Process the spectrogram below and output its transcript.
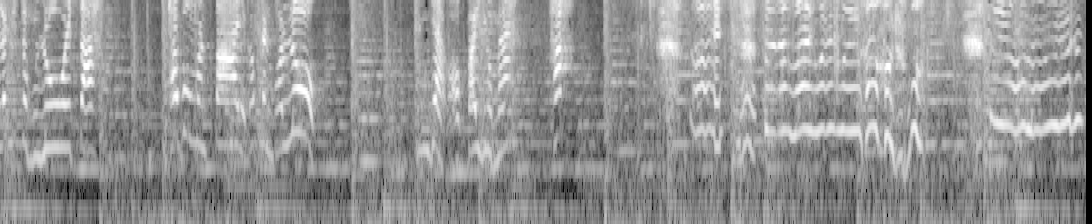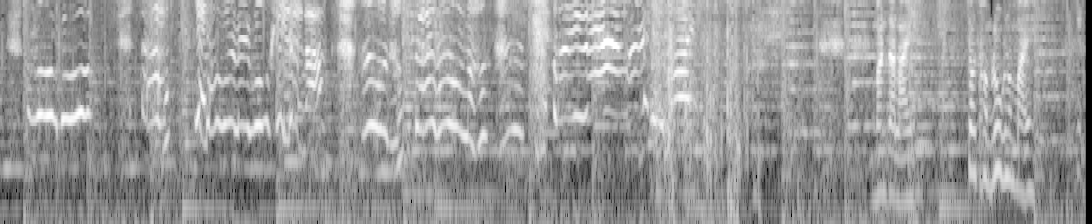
แล้วก็จงรู้ไว้ซะ ถ้าพวกมันตายก็เป็นเพราะลูกยังอยากออกไปอยู่ไหมฮะไม่ไม่ไม่ไม่ข้าขอโทษไม่เอาเลยข้าขอโทษอย่าทำอะไรพวกพี่เลยนะข้าขอโทษแม่ข้าขอโทษไม่แม่ไม่มันอะไร เจ้าทำลูกทำไมอย่า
